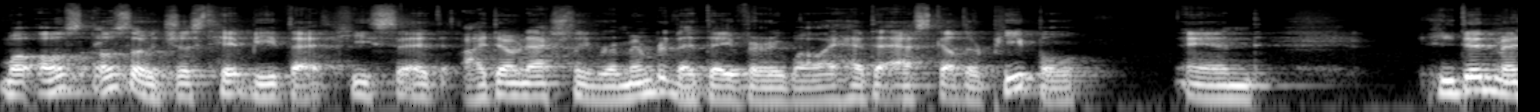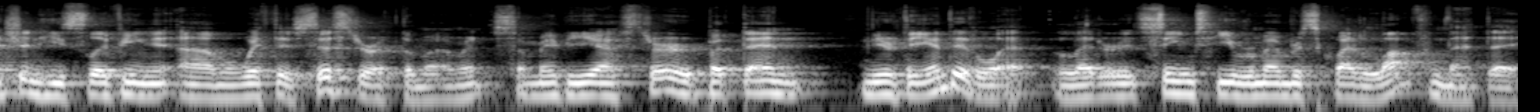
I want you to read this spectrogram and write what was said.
Well, also, also just hit me that he said, I don't actually remember that day very well. I had to ask other people. And he did mention he's living um, with his sister at the moment. So maybe he asked her. But then near the end of the le- letter, it seems he remembers quite a lot from that day.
